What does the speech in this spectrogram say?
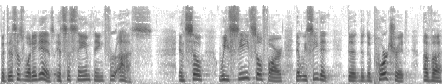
But this is what it is it's the same thing for us. And so we see so far that we see that the, the, the portrait of a,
